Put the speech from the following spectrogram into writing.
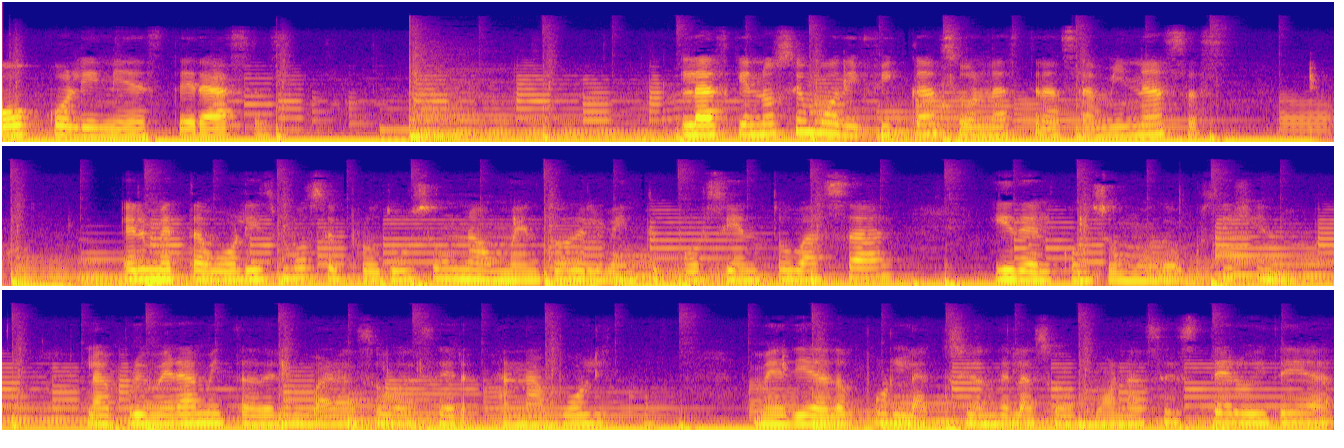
o colinesterasas. Las que no se modifican son las transaminasas. El metabolismo se produce un aumento del 20% basal y del consumo de oxígeno. La primera mitad del embarazo va a ser anabólico, mediado por la acción de las hormonas esteroideas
